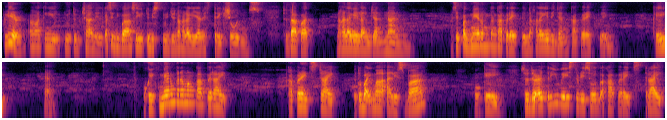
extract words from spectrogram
clear ang ating YouTube channel. Kasi 'di ba sa YouTube Studio nakalagay yan restrictions. So dapat nakalagay lang diyan none. Kasi pag meron kang copyright claim, nakalagay din diyan copyright claim. Okay? Yan. Okay, kung meron ka namang copyright, copyright strike, ito ba imaalis ba? Okay. So there are three ways to resolve a copyright strike.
